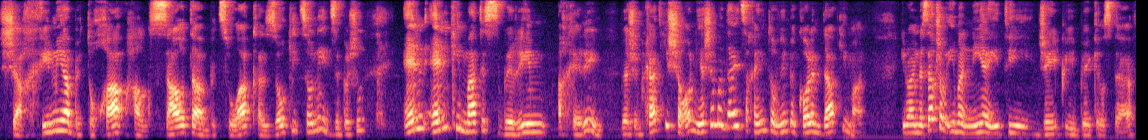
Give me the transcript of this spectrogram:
שהכימיה בתוכה הרסה אותה בצורה כזו קיצונית. זה פשוט, אין, אין כמעט הסברים אחרים. בגלל שמבחינת כישרון יש שם עדיין שחקנים טובים בכל עמדה כמעט. כאילו אני מנסה עכשיו אם אני הייתי ג'יי פי ביקרסטאף,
